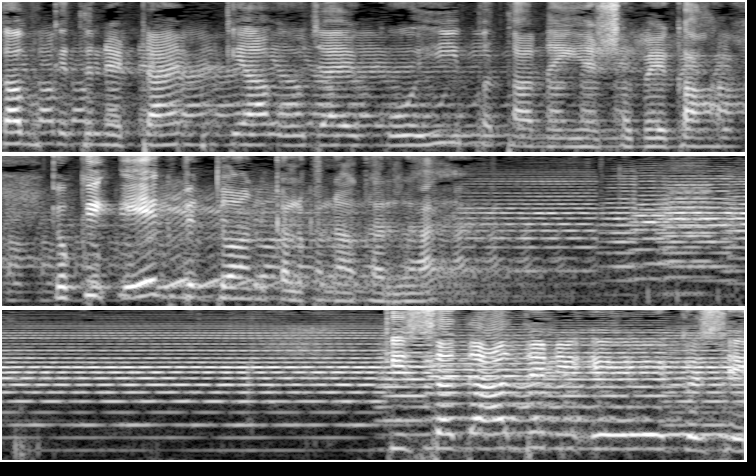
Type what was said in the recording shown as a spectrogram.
कब कितने टाइम क्या हो जाए, कोई पता नहीं है समय का, क्योंकि एक विद्वान कल्पना कर रहा है कि सदा दिन एक से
